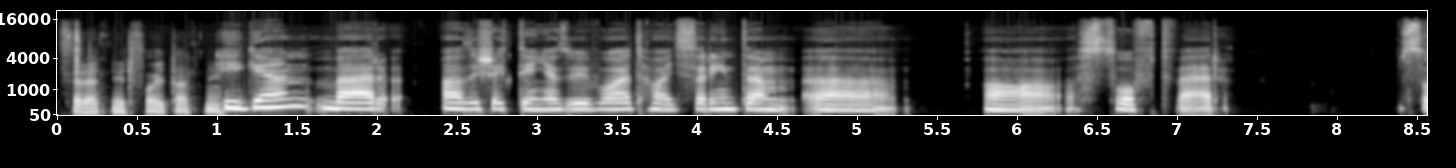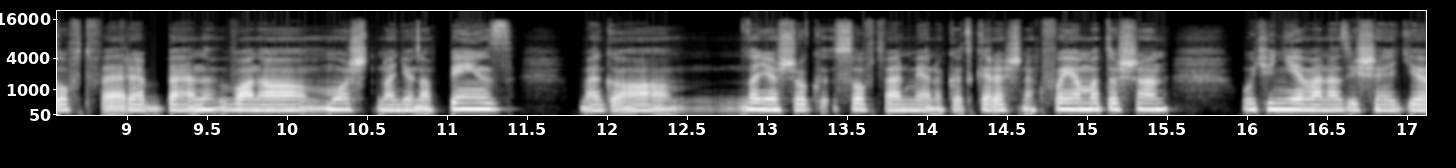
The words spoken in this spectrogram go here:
szeretnéd folytatni. Igen, bár az is egy tényező volt, hogy szerintem uh, a szoftver szoftverebben van a, most nagyon a pénz, meg a nagyon sok szoftvermérnököt keresnek folyamatosan, úgyhogy nyilván az is egy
